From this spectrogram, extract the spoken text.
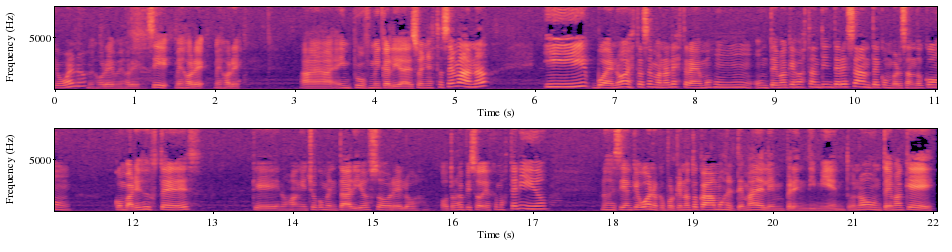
Qué bueno. Mejoré, mejoré. Sí, mejoré, mejoré. Ah, improve mi calidad de sueño esta semana. Y bueno, esta semana les traemos un, un tema que es bastante interesante, conversando con, con varios de ustedes que nos han hecho comentarios sobre los otros episodios que hemos tenido. Nos decían que bueno, que por qué no tocábamos el tema del emprendimiento, ¿no? Un tema que,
